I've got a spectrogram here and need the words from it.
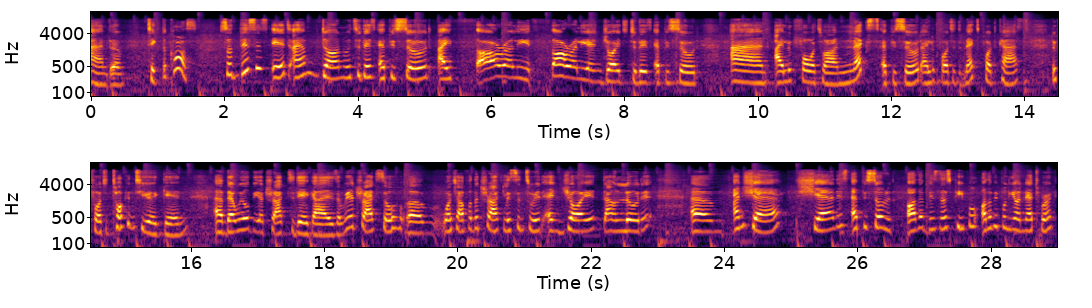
and um, take the course. So this is it. I am done with today's episode. I thoroughly, thoroughly enjoyed today's episode. And I look forward to our next episode. I look forward to the next podcast. Look forward to talking to you again. There will be a track today, guys. A track, so um, watch out for the track. Listen to it, enjoy it, download it, um, and share. Share this episode with other business people, other people in your network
